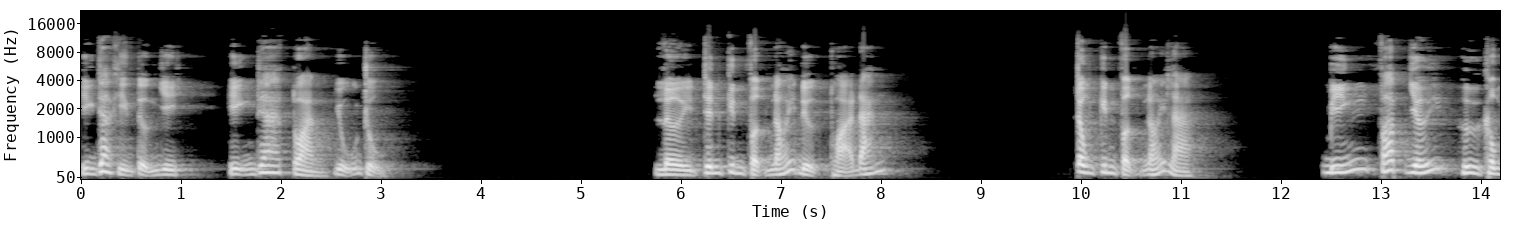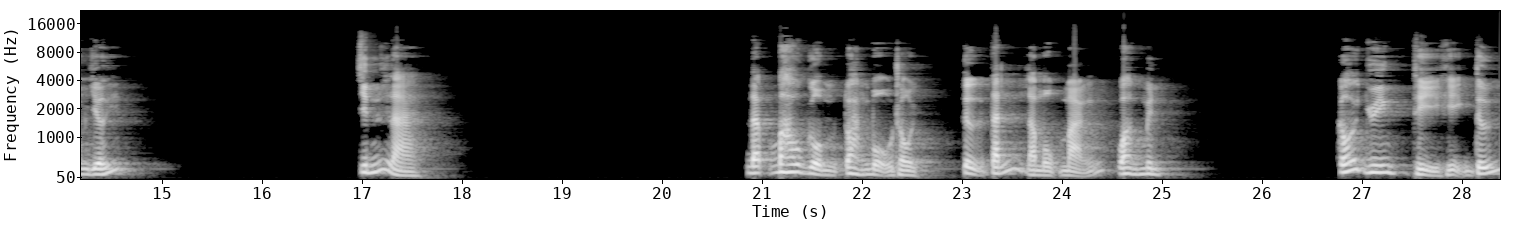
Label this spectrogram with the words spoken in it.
Hiện ra hiện tượng gì? Hiện ra toàn vũ trụ. Lời trên kinh phật nói được thỏa đáng. Trong kinh phật nói là, biến pháp giới hư không giới. Chính là, đã bao gồm toàn bộ rồi, tự tánh là một mảng quang minh có duyên thì hiện tướng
